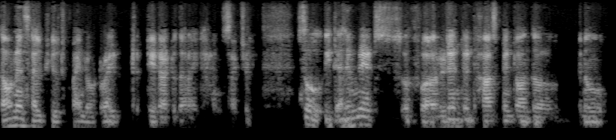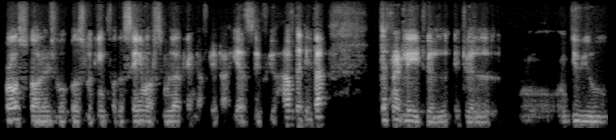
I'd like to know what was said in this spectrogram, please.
governance help you to find out right data to the right hands actually. So it eliminates of uh, redundant harassment on the you know cross knowledge workers looking for the same or similar kind of data. Yes, if you have the data, definitely it will it will give you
